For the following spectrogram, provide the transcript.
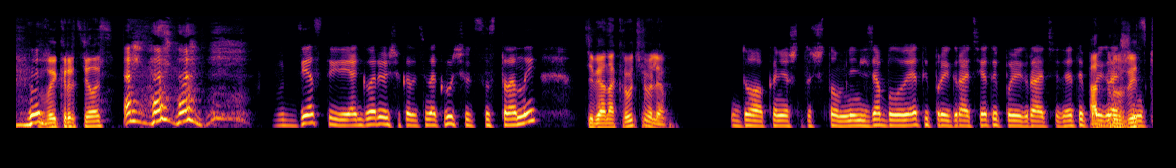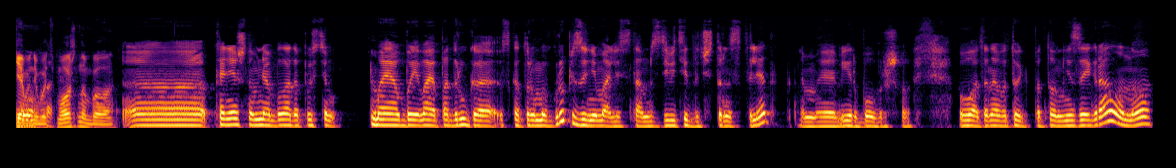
Выкрутилась. В детстве, я говорю еще, когда тебя накручивают со стороны, Тебя накручивали? Да, конечно, ты что, мне нельзя было этой проиграть, этой проиграть, этой А проиграть. дружить было с кем-нибудь можно было? Э, Конечно, у меня была, допустим, моя боевая подруга, с которой мы в группе занимались там с 9 до 14 лет, там, э, Ира Бобрышева. Вот, она в итоге потом не заиграла, но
